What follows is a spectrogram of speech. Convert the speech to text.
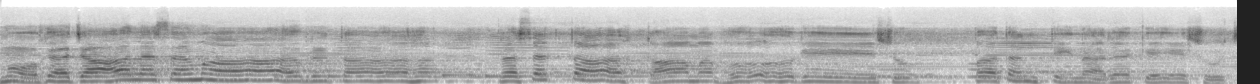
मोहजालसमावृताः प्रसक्ताः कामभोगेषु पतन्ति नरकेषु च।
